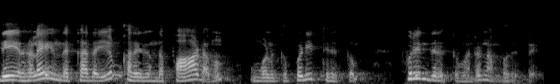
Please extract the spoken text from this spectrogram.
நேயர்களே இந்த கதையும் கதை இருந்த பாடமும் உங்களுக்கு பிடித்திருக்கும் புரிந்திருக்கும் என்று நம்புகின்றேன்.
